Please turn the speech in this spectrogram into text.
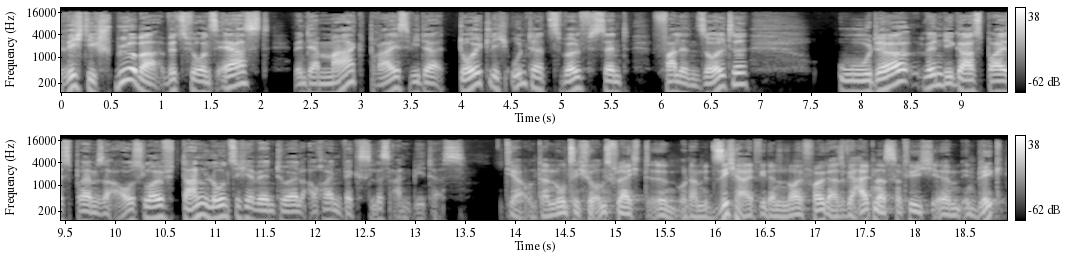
richtig spürbar wird's für uns erst, wenn der Marktpreis wieder deutlich unter 12 Cent fallen sollte. Oder wenn die Gaspreisbremse ausläuft, dann lohnt sich eventuell auch ein Wechsel des Anbieters. Ja, und dann lohnt sich für uns vielleicht äh, oder mit Sicherheit wieder eine neue Folge. Also wir halten das natürlich ähm, im Blick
